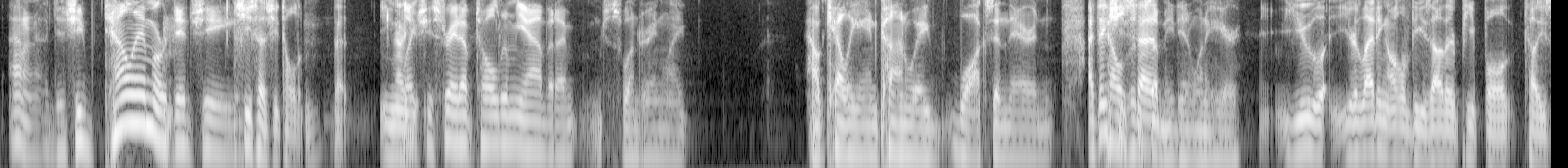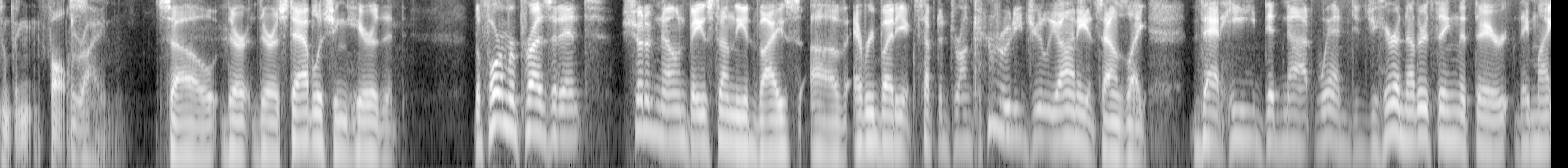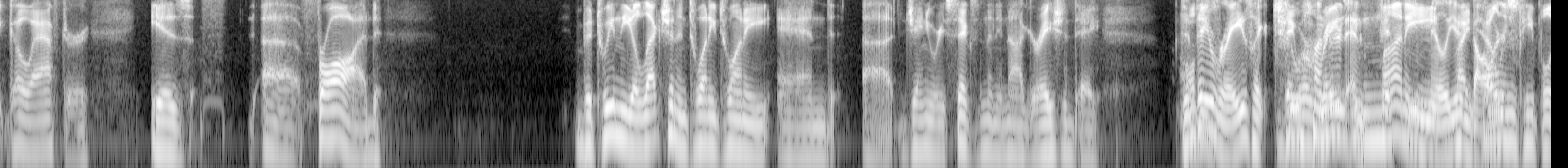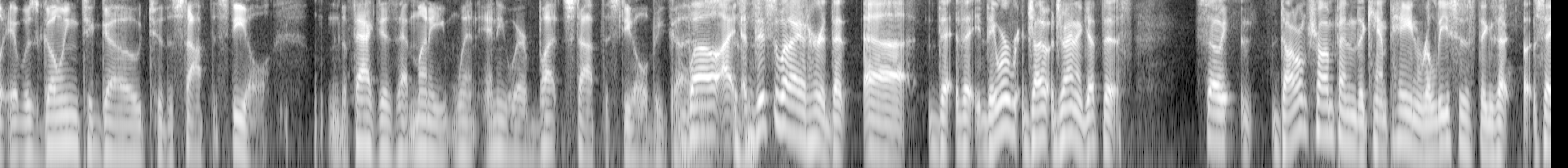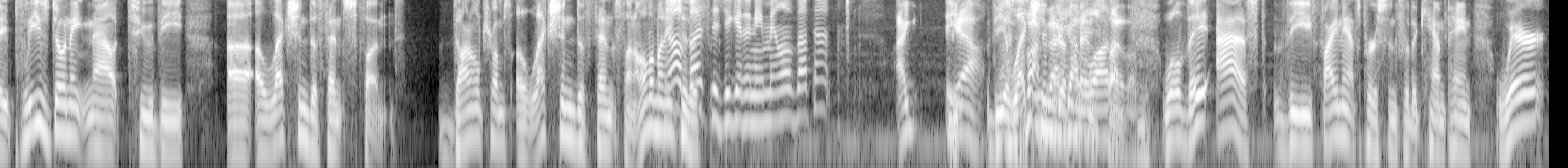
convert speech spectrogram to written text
I don't know. Did she tell him or did she? She says she told him that you know. like she straight up told him, yeah. But I'm just wondering, like, how Kellyanne Conway walks in there and I think she tells him said- something he didn't want to hear. you you're letting all of these other people tell you something false. Right. So they're they're establishing here that the former president should have known based on the advice of everybody except a drunken Rudy Giuliani it sounds like that he did not win. Did you hear another thing that they they might go after is uh, fraud between the election in 2020 and uh, January 6th and then inauguration day. Did they these- raise like they two were raising money fifty million by telling people it was going to go to the Stop the Steal. The fact is that money went anywhere but Stop the Steal because Well, I, this is what I had heard that uh, the, the, they were Joanna. Get this. So Donald Trump and the campaign releases things that say, "Please donate now to the uh, election defense fund." Donald Trump's election defense fund. All the money No, to Buzz, the did you get an email about that? I yeah the election I defense got a lot fund. of them. Well, they asked the finance person for the campaign, "Where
